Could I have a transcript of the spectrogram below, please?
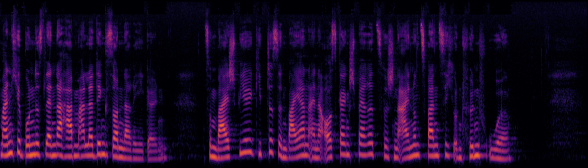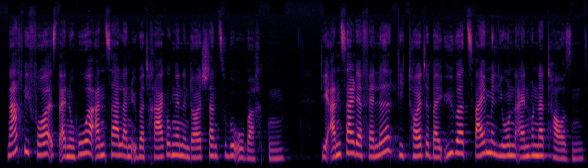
Manche Bundesländer haben allerdings Sonderregeln. Zum Beispiel gibt es in Bayern eine Ausgangssperre zwischen 21 und 5 Uhr. Nach wie vor ist eine hohe Anzahl an Übertragungen in Deutschland zu beobachten. Die Anzahl der Fälle liegt heute bei über 2.100.000.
